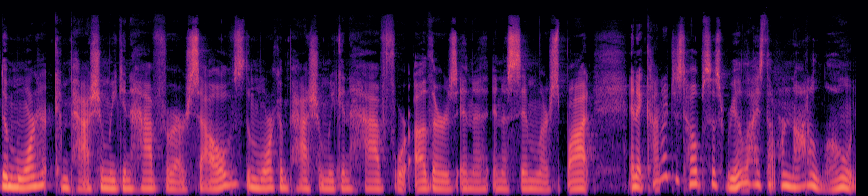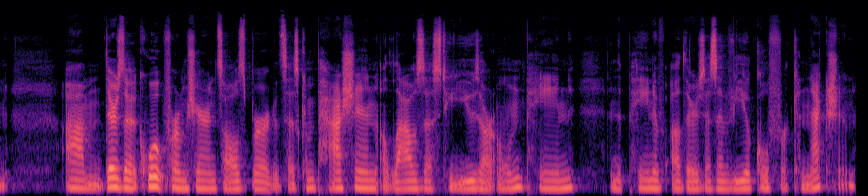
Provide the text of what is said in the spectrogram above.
the more compassion we can have for ourselves, the more compassion we can have for others in a in a similar spot, and it kind of just helps us realize that we're not alone. Um, there's a quote from Sharon Salzberg that says, Compassion allows us to use our own pain and the pain of others as a vehicle for connection.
